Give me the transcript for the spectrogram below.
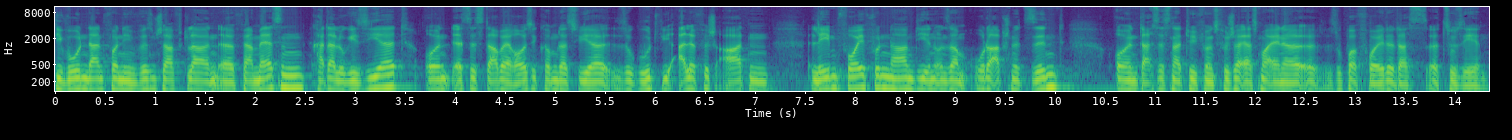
Die wurden dann von den Wissenschaftlern äh, vermessen, katalogisiert und es ist dabei herausgekommen, dass wir so gut wie alle Fischarten Leben vorgefunden haben, die in unserem Oderabschnitt sind. Und das ist natürlich für uns Fischer erstmal eine äh, super Freude, das äh, zu sehen.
